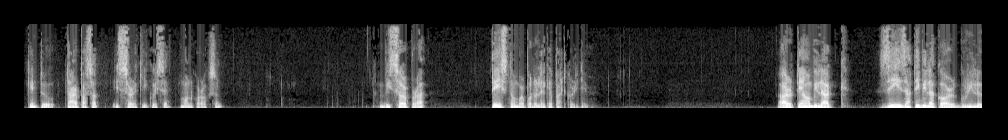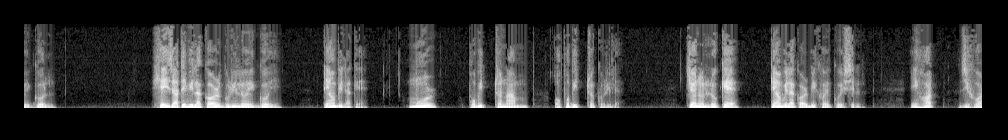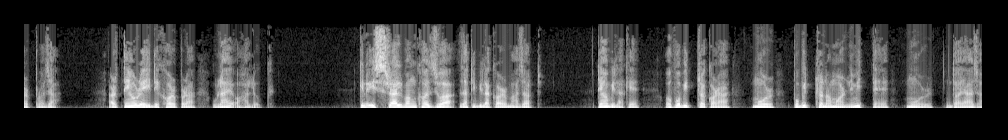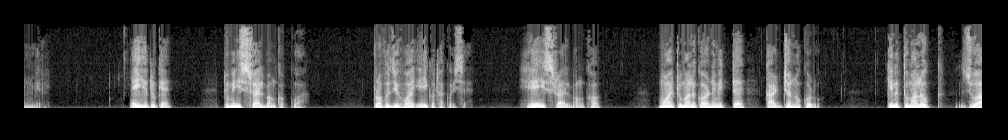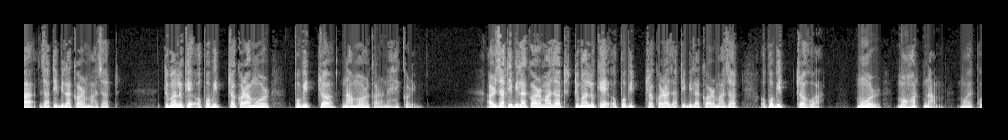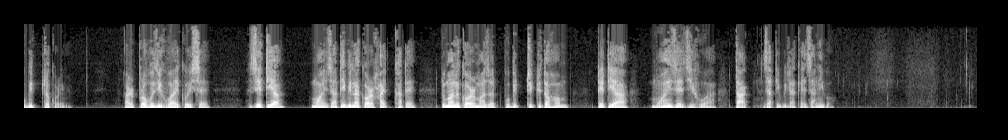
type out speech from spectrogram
কিন্তু তাৰ পাছত ঈশ্বৰে কি কৈছে? মন কৰকচোন। বিশ্বৰ পৰা তেইছ নম্বৰ পদলৈকে পাঠ কৰি দিম। আৰু তেওঁবিলাক যি জাতিবিলাকৰ গুৰিলৈ গ'ল সেই জাতিবিলাকৰ গুৰিলৈ গৈ তেওঁবিলাকে মোৰ পবিত্ৰ নাম অপবিত্ৰ কৰিলে। কিয়নো লোকে তেওঁবিলাকৰ বিষয়ে কৈছিল ইহঁত জিহুৱাৰ প্ৰজা। আৰু তেওঁৰেই দেশৰ পৰা ওলাই অহা লোক। কিন্তু ইছৰাইল বংশ যোৱা জাতিবিলাকৰ মাজত তেওঁবিলাকে অপবিত্ৰ কৰা মোৰ পবিত্ৰ নামৰ নিমিত্তে মোৰ দয়া জন্মিল। এই হেতুকে তুমি ইছৰাইল বংশক কোৱা। প্ৰভুজী হোৱাই এই কথা কৈছে হে ইছৰাইল বংশ মই তোমালোকৰ নিমিত্তে কাৰ্য নকৰো কিন্তু তোমালোক যোৱা জাতিবিলাকৰ মাজত তোমালোকে অপবিত্ৰ কৰা মোৰ পবিত্ৰ নামৰ কাৰণেহে কৰিম। আৰু জাতিবিলাকৰ মাজত তোমালোকে অপবিত্ৰ কৰা জাতিবিলাকৰ মাজত অপবিত্ৰ হোৱা মোৰ মহৎ নাম মই পবিত্ৰ কৰিম। আৰু প্ৰভুজী হোৱাই কৈছে যেতিয়া মই জাতিবিলাকৰ সাক্ষাতে তোমালোকৰ মাজত পবিত্ৰীকৃত হ'ম তেতিয়া মই যে জিহুৱা তাক জাতিবিলাকে জানিব।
